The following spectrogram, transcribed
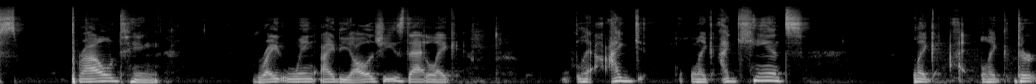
sprouting right wing ideologies that like like I like I can't like I, like they're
